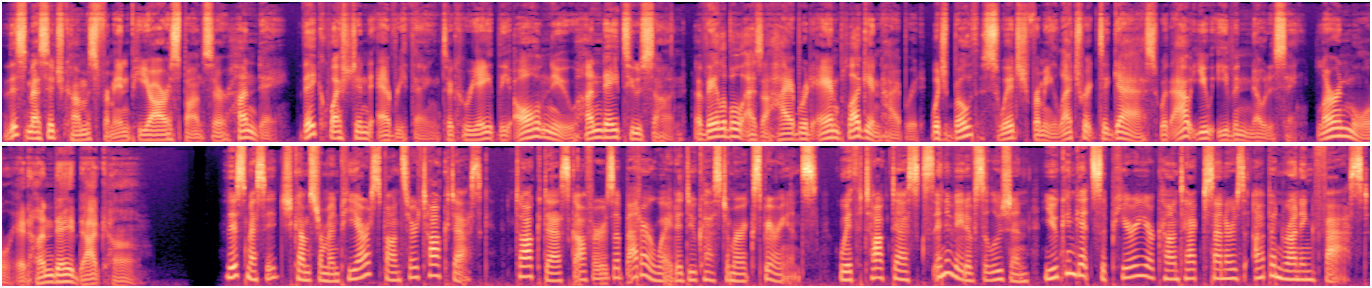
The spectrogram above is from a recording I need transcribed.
This message comes from NPR sponsor Hyundai. They questioned everything to create the all new Hyundai Tucson, available as a hybrid and plug in hybrid, which both switch from electric to gas without you even noticing. Learn more at Hyundai.com. This message comes from NPR sponsor TalkDesk. TalkDesk offers a better way to do customer experience. With TalkDesk's innovative solution, you can get superior contact centers up and running fast.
